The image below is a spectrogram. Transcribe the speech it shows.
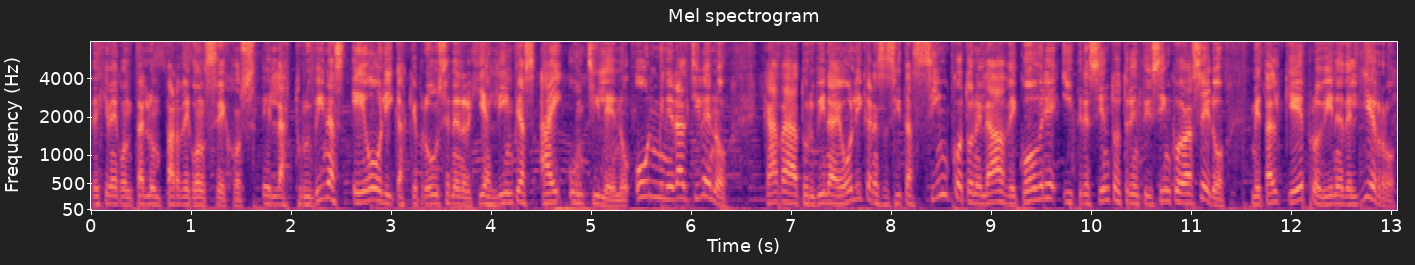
déjeme contarle un par de consejos. En las turbinas eólicas que producen energías limpias hay un chileno, un mineral chileno. Cada turbina eólica necesita 5 toneladas de cobre y 335 de acero, metal que proviene del hierro.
